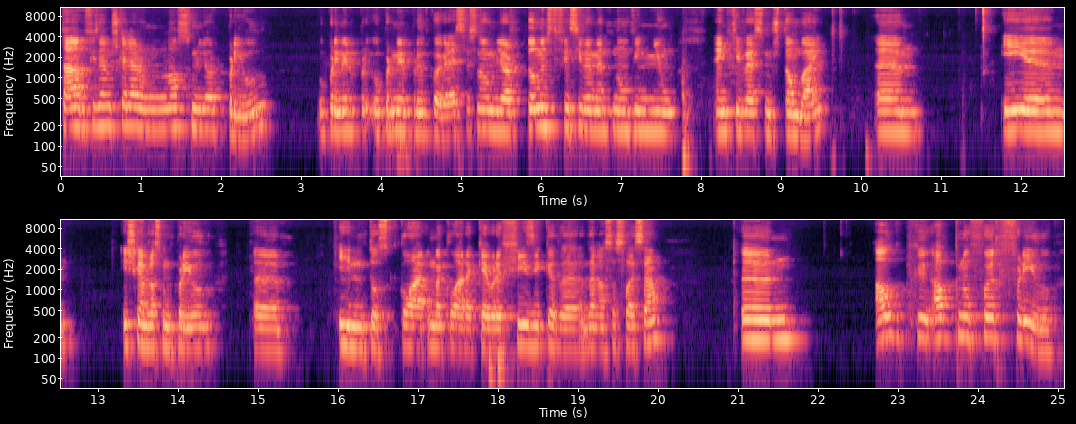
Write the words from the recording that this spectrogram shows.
tá, fizemos, se calhar, o nosso melhor período, o primeiro, o primeiro período com a Grécia, se não o melhor, pelo menos defensivamente, não vi nenhum em que estivéssemos tão bem. Um, e, um, e chegamos ao segundo período uh, e notou-se uma clara quebra física da, da nossa seleção. Um, algo, que, algo que não foi referido,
